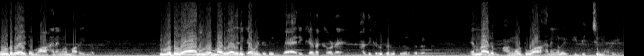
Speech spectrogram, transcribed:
കൂടുതലായിട്ടും വാഹനങ്ങൾ മറിയുന്നത്. ഇങ്ങോട്ട് വാഹനങ്ങൾ മറിയാതിരിക്കാൻ വേണ്ടിയിട്ട് ഒരു ബാരിക്കേഡൊക്കെ അവിടെ അധികൃതർ തീർത്തിട്ടുണ്ട്. എന്നാലും അങ്ങോട്ട് വാഹനങ്ങൾ ഇടിച്ചു മറിയും.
